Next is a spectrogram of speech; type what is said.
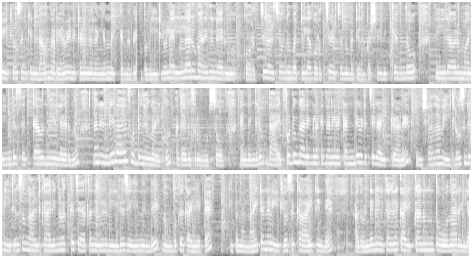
വെയിറ്റ് ലോസ് എനിക്ക് ഉണ്ടാവും എന്നറിയാൻ വേണ്ടിയിട്ടാണ് ഞാൻ അങ്ങനെ നിൽക്കുന്നത്. അപ്പോൾ വീട്ടിലുള്ള എല്ലാവരും പറയുന്നുണ്ടായിരുന്നു കുറച്ച് കഴിച്ചൊന്നും പറ്റില്ല കുറച്ച് കഴിച്ചൊന്നും പറ്റില്ല. പക്ഷേ എനിക്ക് എന്തോ തീരെ ഒരു മൈൻഡ് സെറ്റ് ആവുന്നേ ഇല്ലായിരുന്നു. ഞാൻ എന്റെതായ ഫുഡ് ഞാൻ കഴിക്കും. അതായത് ഫ്രൂട്ട്സോ എന്തെങ്കിലും ഡയറ്റ് ഫുഡും കാര്യങ്ങളൊക്കെ ഞാനിങ്ങനെ കണ്ടുപിടിച്ച് കഴിക്കുകയാണ്. ഇൻഷാല്ല വെയിറ്റ് ലോസിന്റെ ഡീറ്റെയിൽസും കാര്യങ്ങളൊക്കെ ചേർത്ത് ഞാനൊരു വീഡിയോ ചെയ്യുന്നുണ്ട്. നോമ്പൊക്കെ കഴിയട്ടെ ഇപ്പം നന്നായിട്ട് തന്നെ വെയിറ്റ് ലോസ് ഒക്കെ ആയിട്ടുണ്ട്. അതുകൊണ്ട് തന്നെ എനിക്കങ്ങനെ കഴിക്കാനൊന്നും തോന്നാറില്ല.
